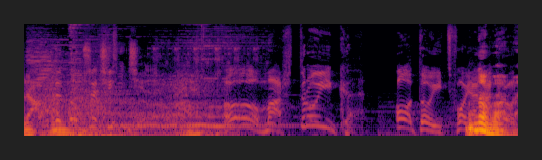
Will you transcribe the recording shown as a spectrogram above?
Naprawdę dobrze ci idzie. O, masz trójkę. Oto i twoja No nagroda. mamy.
